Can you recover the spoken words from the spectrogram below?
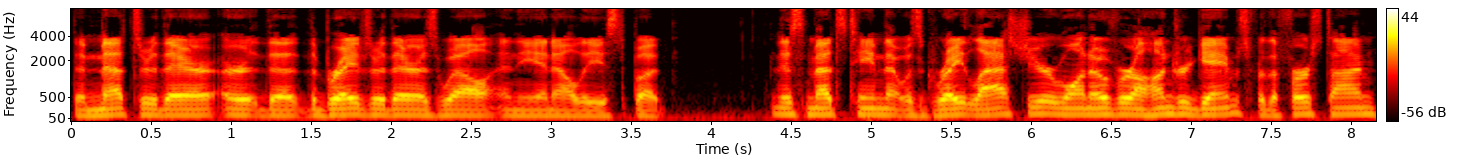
the Mets are there, or the the Braves are there as well in the NL East, but this Mets team that was great last year, won over 100 games for the first time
